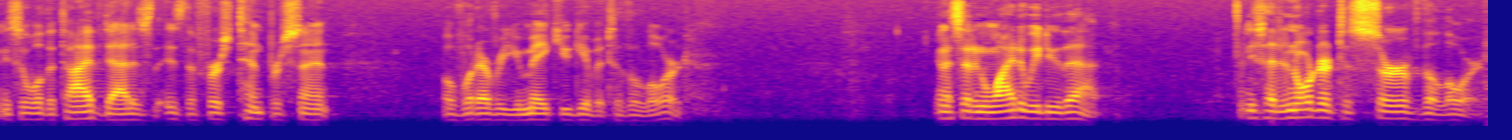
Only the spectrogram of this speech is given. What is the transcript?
He said, Well, the tithe, Dad, is, is the first 10% of whatever you make, you give it to the Lord. And I said, And why do we do that? And he said, In order to serve the Lord.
